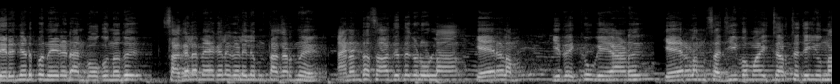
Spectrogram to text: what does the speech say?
തിരഞ്ഞെടുപ്പ് നേരിടാൻ പോകുന്നത്. സകല മേഖലകളിലും തകർന്ന് അനന്ത സാധ്യതകളുള്ള കേരളം കിതയ്ക്കുകയാണ് കേരളം സജീവമായി ചർച്ച ചെയ്യുന്ന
